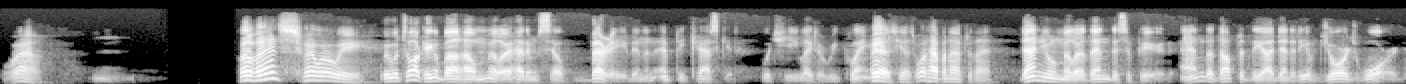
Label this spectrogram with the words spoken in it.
Well. Well, Vance, where were we? We were talking about how Miller had himself buried in an empty casket, which he later reclaimed. Yes, yes. What happened after that? Daniel Miller then disappeared and adopted the identity of George Ward,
